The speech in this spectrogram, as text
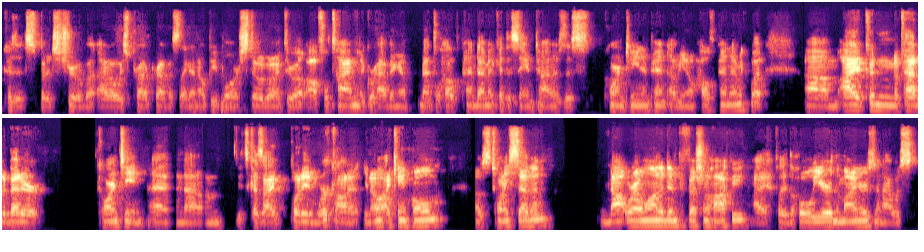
because it's, but it's true. But I always proud preface like I know people are still going through an awful time. Like we're having a mental health pandemic at the same time as this quarantine and pan, you know, health pandemic. But um, I couldn't have had a better quarantine, and um, it's because I put in work on it. You know, I came home. I was 27 not where I wanted in professional hockey. I played the whole year in the minors and I was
